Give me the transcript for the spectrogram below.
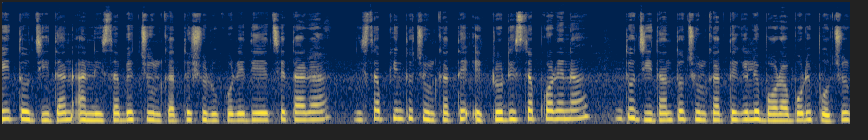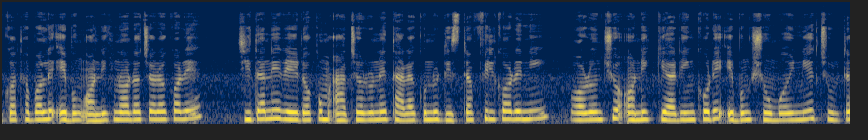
এই তো জিদান আর নিসাবের চুল কাটতে শুরু করে দিয়েছে তারা। নিসাব কিন্তু চুল কাটতে একটু ডিস্টার্ব করে না। কিন্তু জিদান তো চুল কাটতে গেলে বরাবরই প্রচুর কথা বলে এবং অনেক নড়াচড়া করে। জিদানের এই রকম আচরণে তারা কোনো ডিস্টার্ব ফিল করেনি, বরঞ্চ অনেক কেয়ারিং করে এবং সময় নিয়ে চুলটা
